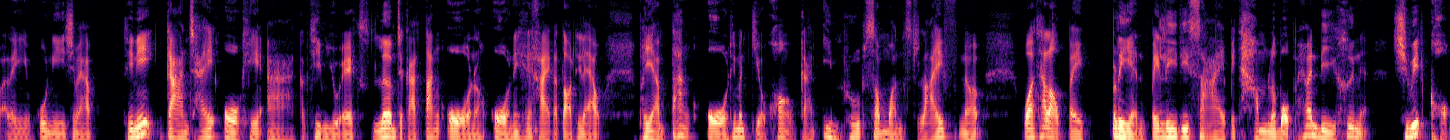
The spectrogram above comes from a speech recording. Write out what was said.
อะไรอย่างนี้พวกนี้ใช่ไหมครับทีนี้การใช้ OKR กับทีม UX เริ่มจากการตั้ง O เนาะ O นี่คล้ายๆ กับตอนที่แล้ว พยายามตั้ง O ที่มันเกี่ยวข้องกับการ improve someone's life นะครับ ว่าถ้าเราไปเปลี่ยนไปรีดีไซน์ไปทำระบบให้มันดีขึ้นเนี่ยชีวิตของ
